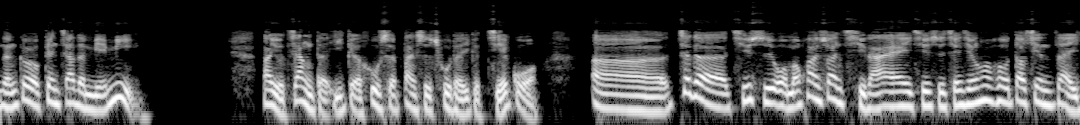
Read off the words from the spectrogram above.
能够更加的绵密。那有这样的一个互设办事处的一个结果。呃，这个其实我们换算起来，其实前前后后到现在，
